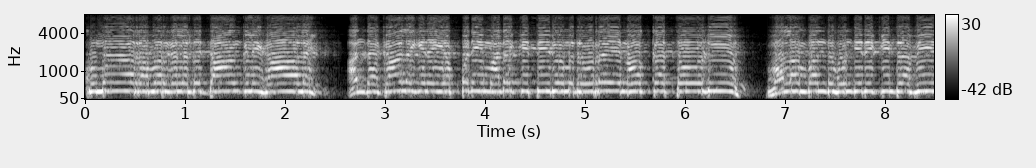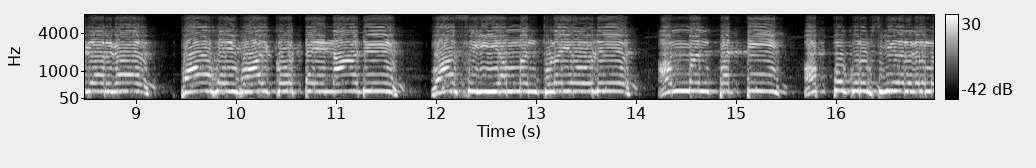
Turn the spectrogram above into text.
குமார் அவர்களது தாங்கிலி காலை அந்த காலையினை எப்படி மடக்கி தீர்வோம் என்ற ஒரே நோக்கத்தோடு வலம் வந்து கொண்டிருக்கின்ற வீரர்கள் பாகை வாய்க்கோட்டை நாடு வாசுகி அம்மன் துணையோடு அம்மன் பட்டி அப்பு குரூப் வீரர்களும்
